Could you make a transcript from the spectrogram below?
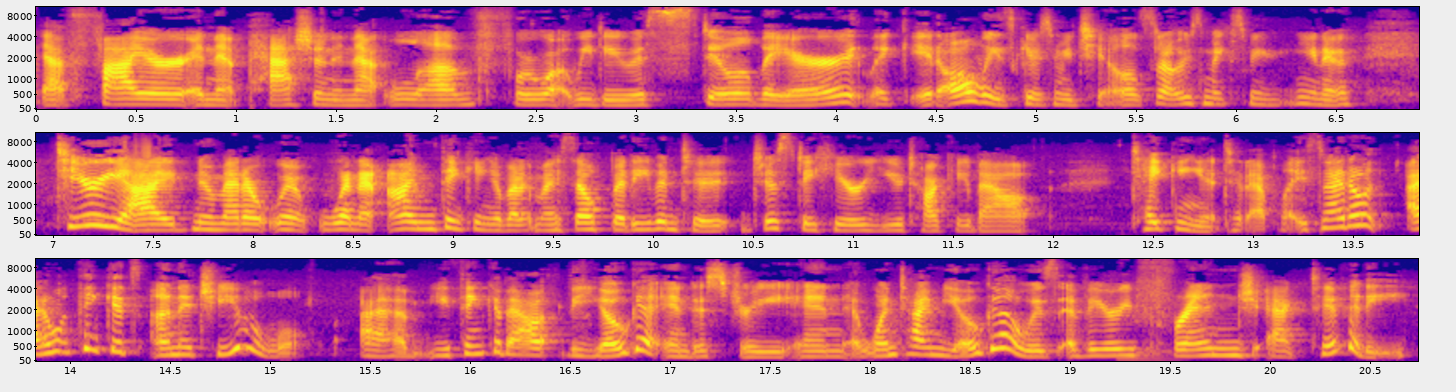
that fire and that passion and that love for what we do is still there. Like it always gives me chills. It always makes me you know teary-eyed no matter when, when i'm thinking about it myself but even to just to hear you talking about taking it to that place. And i don't i don't think it's unachievable. Um, you think about the yoga industry and at one time yoga was a very mm. fringe activity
